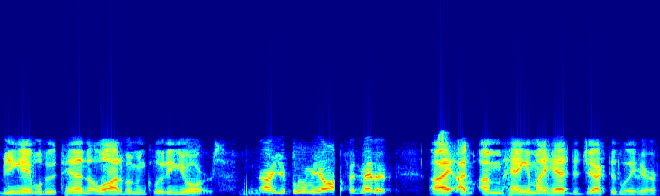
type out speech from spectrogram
being able to attend a lot of them including yours. No, you blew me off. Admit it. I I'm, I'm hanging my head dejectedly here.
